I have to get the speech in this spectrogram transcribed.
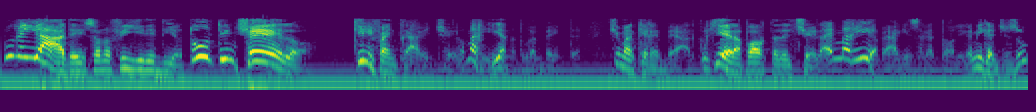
Pure gli atei sono figli di Dio, tutti in cielo. Chi li fa entrare in cielo? Maria, naturalmente. Ci mancherebbe altro. Chi è la porta del cielo? È Maria per la Chiesa Cattolica, mica Gesù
